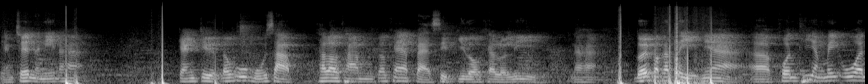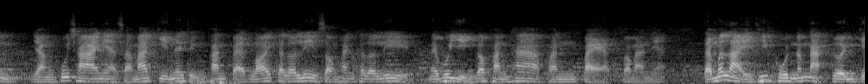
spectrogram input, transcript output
อย่างเช่นอันนี้นะฮะ แกงจืดเต้าหู้หมูสับ ถ้าเราทำก็แค่ 80 กิโลแคลอรี่นะฮะโดยปกติเนี่ยคนที่ยังไม่อ้วนอย่างผู้ชายเนี่ยสามารถกินได้ถึง 1,800 แคลอรี่ 2,000 แคลอรี่ ในผู้หญิงก็ 1,500 1,800 ประมาณนี้แต่เมื่อไหร่ที่คุณน้ำหนักเกินเก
